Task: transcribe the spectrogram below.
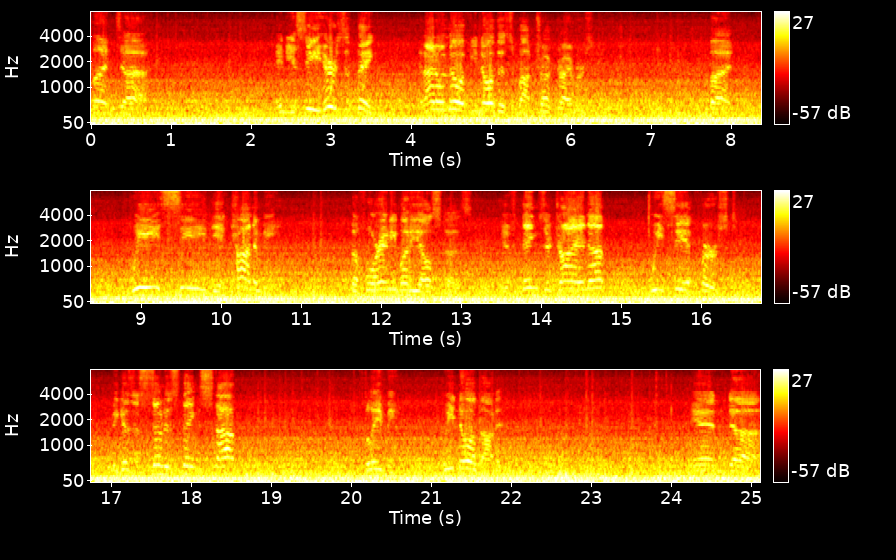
but uh, and you see, here's the thing, and I don't know if you know this about truck drivers, but we see the economy before anybody else does. If things are drying up, we see it first. Because as soon as things stop, believe me, we know about it. And uh,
